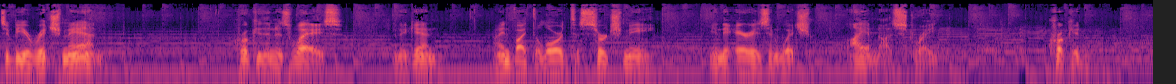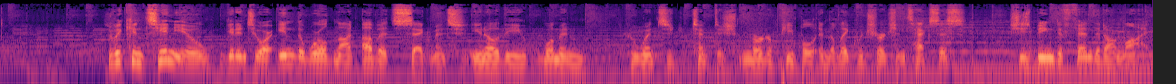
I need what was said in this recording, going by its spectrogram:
to be a rich man, crooked in his ways. And again, I invite the Lord to search me in the areas in which I am not straight, crooked. So we continue, get into our In the World Not of It segment. You know, the woman who went to attempt to murder people in the Lakewood Church in Texas. She's being defended online.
